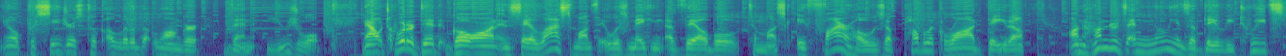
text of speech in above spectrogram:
you know, procedures took a little bit longer than usual. Now, Twitter did go on and say last month it was making available to Musk a fire hose of public raw data on hundreds and millions of daily tweets,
